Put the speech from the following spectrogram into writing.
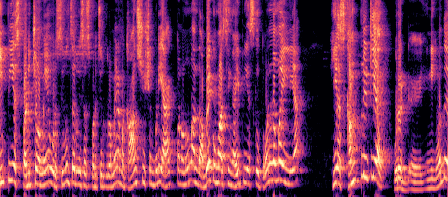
ஐபிஎஸ் படிச்சோமே ஒரு சிவில் சர்வீசஸ் படிச்சிருக்கிறோமே நம்ம கான்ஸ்டியூஷன் படி ஆக்ட் பண்ணணும்னு அந்த அபேகுமார் சிங் ஐபிஎஸ்க்கு தோணணுமா இல்லையா? ஹி ஹஸ் கம்ப்ளீட்லி ஒரு uh, இன்னைக்கு வந்து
